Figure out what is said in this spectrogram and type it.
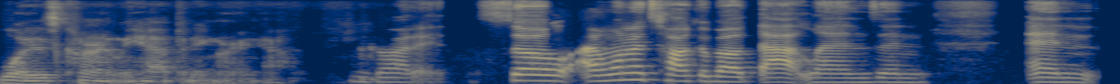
what is currently happening right now. Got it. So I want to talk about that lens and and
